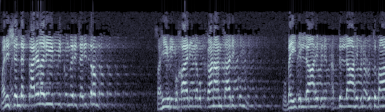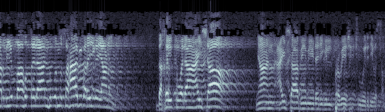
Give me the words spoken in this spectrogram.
മനുഷ്യന്റെ കരളലിയിപ്പിക്കുന്ന ഒരു ചരിത്രം സഹീൽ ബുഖാരി നമുക്ക് കാണാൻ സാധിക്കും. ഉബൈദില്ലാഹിബിന് അബ്ദുല്ലാഹിബിന് ഉത്തുബാർ എന്ന് സഹാബി പറയുകയാണ് ആയിഷ. ഞാൻ ആയിഷ ബീവിയുടെ അരികിൽ പ്രവേശിച്ചു ഒരു ദിവസം.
